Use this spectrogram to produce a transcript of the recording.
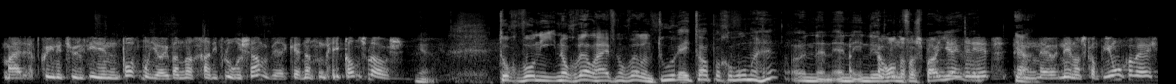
Maar dat kun je natuurlijk niet in een profmilieu, want dan gaan die ploegen samenwerken en dan ben je kansloos. Ja. Toch won hij nog wel, hij heeft nog wel een toeretappe gewonnen, hè? En, en, en in de, de Ronde van Spanje. Spanje ja. en uh, Nederlands kampioen geweest.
